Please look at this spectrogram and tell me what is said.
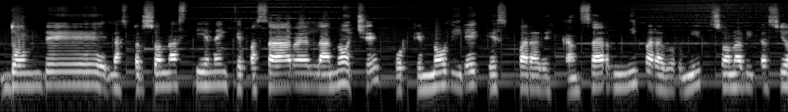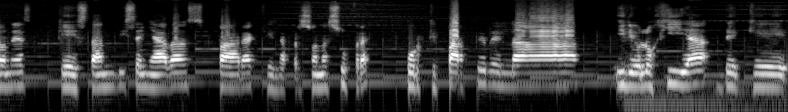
donde las personas tienen que pasar la noche, porque no diré que es para descansar ni para dormir, son habitaciones que están diseñadas para que la persona sufra, porque parte de la ideología de que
